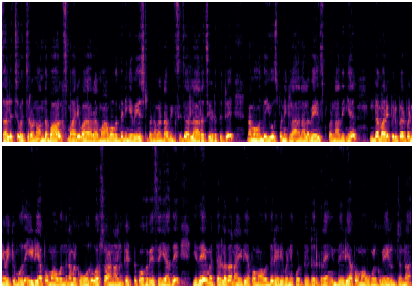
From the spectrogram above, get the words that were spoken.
சளிச்சு வச்சிடணும் அந்த பால்ஸ் மாதிரி வர மாவை வந்து நீங்கள் வேஸ்ட் பண்ண வேண்டாம். மிக்ஸி ஜாரில் அரைச்சி எடுத்துகிட்டு நம்ம வந்து யூஸ் பண்ணிக்கலாம். அதனால் வேஸ்ட் பண்ணாதீங்க. இந்த மாதிரி ப்ரிப்பேர் பண்ணி வைக்கும்போது இடியாப்ப மாவு வந்து நம்மளுக்கு ஒரு வருஷம் ஆனாலும் கெட்டு போகவே செய்யாது. இதே மெத்தடில் தான் நான் இடியாப்ப மாவு வந்து ரெடி பண்ணி கொடுத்துக்கிட்டு இருக்கிறேன். இந்த இடியாப்ப மாவு உங்களுக்கு வேணும்னு சொன்னால்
